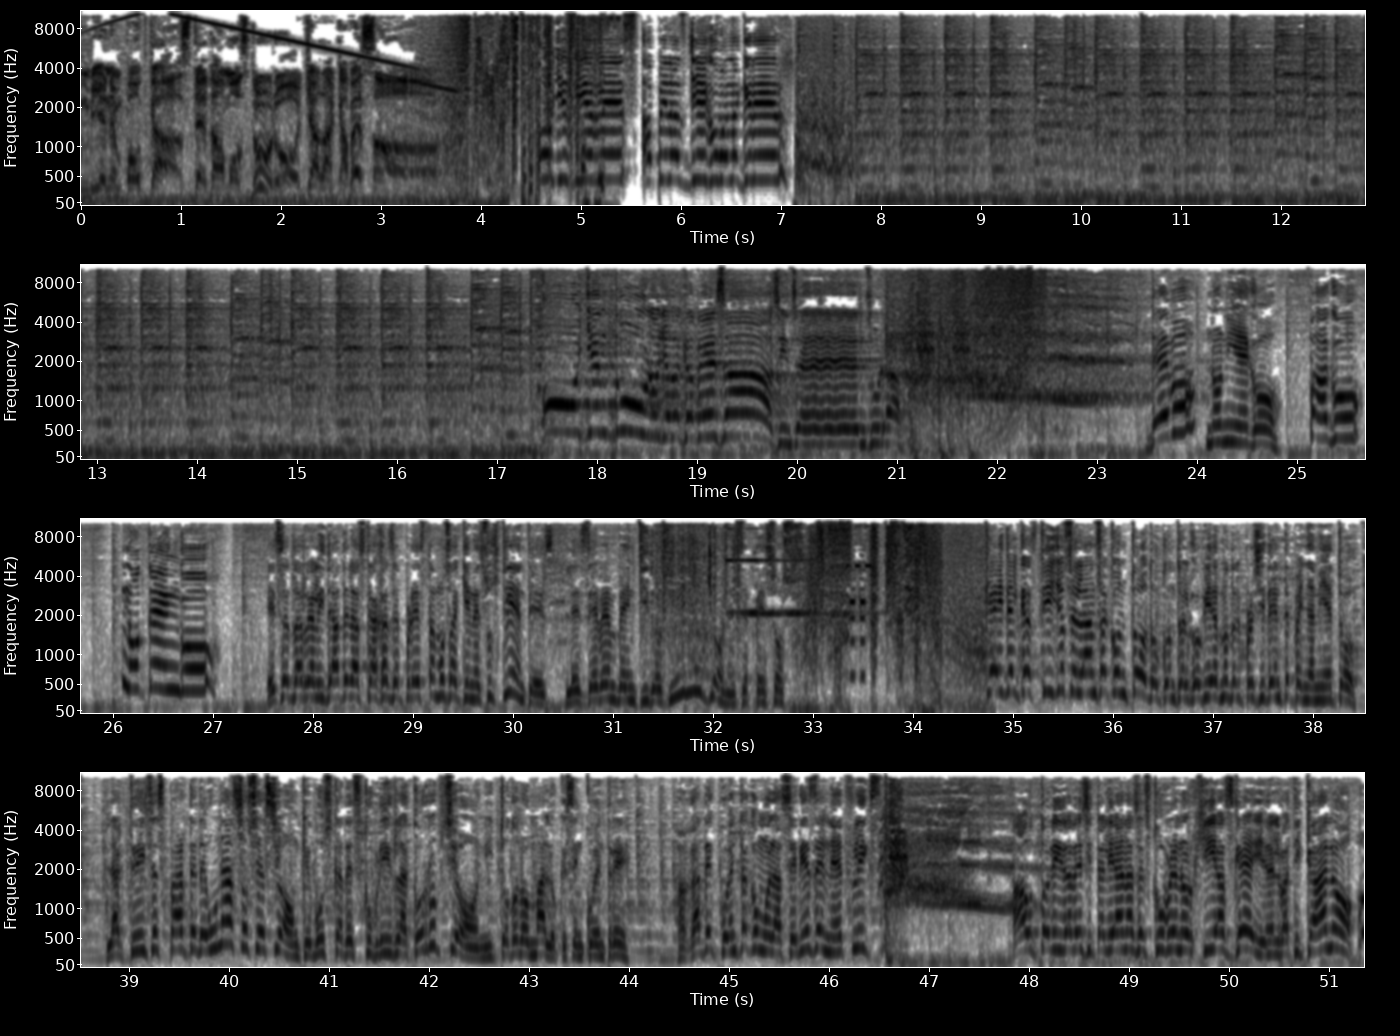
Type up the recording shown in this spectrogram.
También en podcast te damos duro y a la cabeza. Hoy es viernes, apenas llego, van a querer. Hoy en duro y a la cabeza, sin censura. Debo, no niego. Pago, no tengo. Esa es la realidad de las cajas de préstamos a quienes sus clientes les deben 22 mil millones de pesos. Kate del Castillo se lanza con todo contra el gobierno del presidente Peña Nieto. La actriz es parte de una asociación que busca descubrir la corrupción y todo lo malo que se encuentre. Haga de cuenta como las series de Netflix. Autoridades italianas descubren orgías gay en el Vaticano.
